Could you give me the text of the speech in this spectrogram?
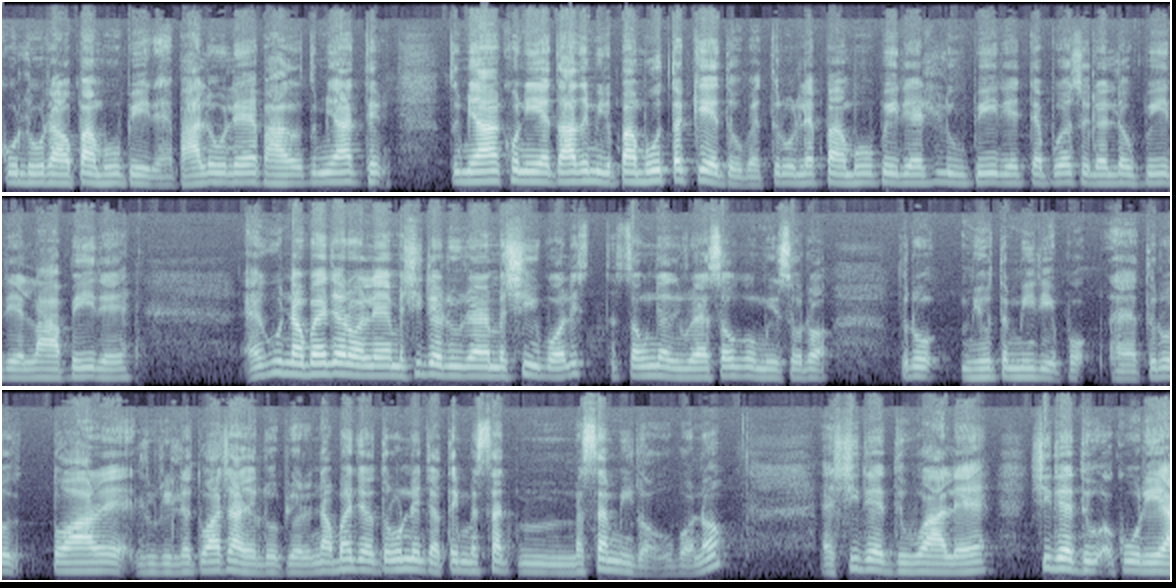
ကိုလိုတာကိုပံ့ပိုးပေးတယ်ဘာလို့လဲဘာလို့သူများသူများခုနှစ်ရက်သားသမီးတွေပံ့ပိုးတက်ကဲ့တူပဲသူတို့လည်းပံ့ပိုးပေးတယ်လှူပေးတယ်တက်ပွဲဆိုလည်းလှုပ်ပေးတယ်လာပေးတယ်အခုနောက်ပိုင်းကျတော့လည်းမရှိတဲ့လူတွေလည်းမရှိဘူးပေါ့လေစုံတဲ့လူတွေစုံကုန်ပြီဆိုတော့ သူတို့အမျိုးသမီးတွေပေါ့အဲသူတို့သွားတဲ့လူတွေလည်းသွားကြရလို့ပြောတယ်နောက်ပိုင်းကျတော့သူတို့နဲ့ကျတိတ်မဆက်မဆက်မိတော့ဘူးပေါ့နော်အဲရှိတဲ့သူကလည်းရှိတဲ့သူအကိုတွေက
